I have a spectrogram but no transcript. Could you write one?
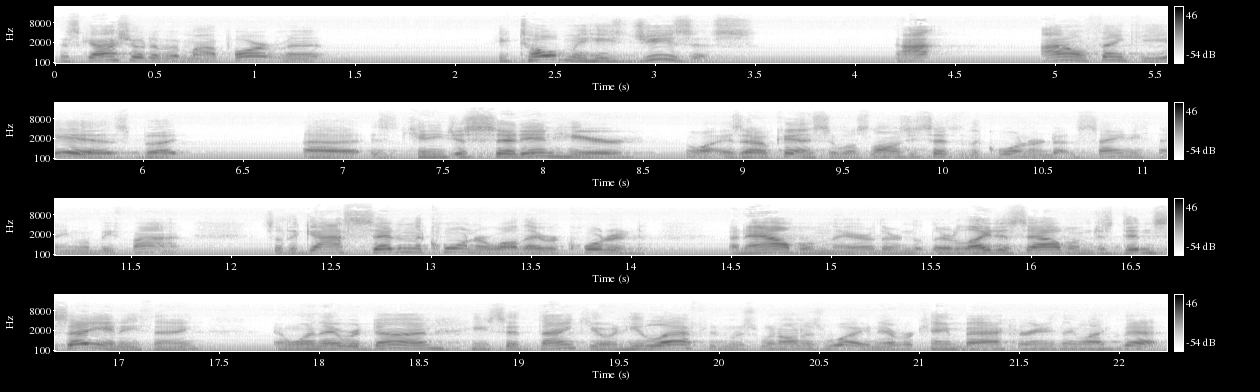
this guy showed up at my apartment he told me he's Jesus. Now, I, I don't think he is, but uh, is, can he just sit in here? Well, is that okay? And I said, well, as long as he sits in the corner and doesn't say anything, we'll be fine. So the guy sat in the corner while they recorded an album there, their, their latest album, just didn't say anything. And when they were done, he said, thank you. And he left and just went on his way, never came back or anything like that.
